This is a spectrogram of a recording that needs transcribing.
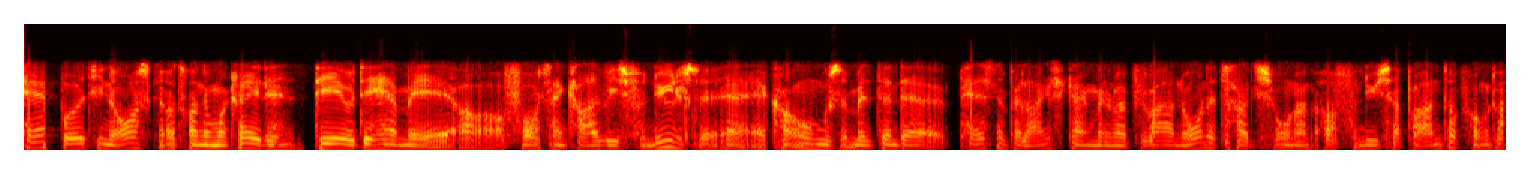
kan, både de norske og dronning Margrethe, det er jo det her med at foretage en gradvis fornyelse af, af kongehuset, med den der passende balancegang mellem at bevare nogle af traditionerne og forny sig på andre punkter.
